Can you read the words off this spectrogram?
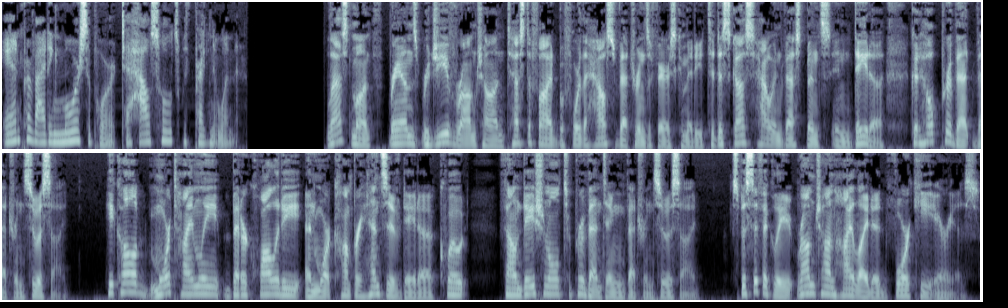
and providing more support to households with pregnant women. Last month, RAND's Rajeev Ramchand testified before the House Veterans Affairs Committee to discuss how investments in data could help prevent veteran suicide. He called more timely, better quality, and more comprehensive data, quote, foundational to preventing veteran suicide. Specifically, Ramchand highlighted four key areas.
